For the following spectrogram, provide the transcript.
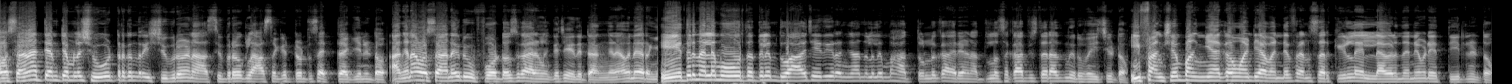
അവസാന അറ്റംപ്റ്റ് നമ്മൾ ഷൂട്ട് എടുക്കുന്ന ഇഷ്യൂബ്രോ ആണ്. ആസിബ്രോ ഗ്ലാസ് ഒക്കെ ഇട്ടോട്ട് സെറ്റ് ആക്കി കേട്ടോ. അങ്ങനെ അവസാന ഗ്രൂപ്പ് ഫോട്ടോസ് കാര്യങ്ങളൊക്കെ ചെയ്തിട്ട് അങ്ങനെ അവൻ ഇറങ്ങി. ഏതൊരു നല്ല മുഹൂർത്തത്തിലും ദ്വാ ചെയ്ത് ഇറങ്ങുക എന്നുള്ളത് മഹത്തുള്ള കാര്യമാണ്. അബ്ദുള്ള സഖാഫി ഉസ്താദ് അത് നിർവഹിച്ചിട്ടോ ഈ ഫംഗ്ഷൻ ഭംഗിയാക്കാൻ വേണ്ടി അവന്റെ ഫ്രണ്ട് സർക്കിളിലെ എല്ലാവരും തന്നെ ഇവിടെ എത്തിയിട്ടുണ്ട് കേട്ടോ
